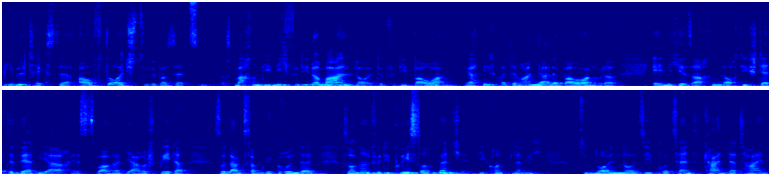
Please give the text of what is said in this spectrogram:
Bibeltexte auf Deutsch zu übersetzen. Das machen die nicht für die normalen Leute, für die Bauern. Ja, die Leute waren ja alle Bauern oder ähnliche Sachen. Auch die Städte werden ja auch erst 200 Jahre später so langsam gegründet, sondern für die Priester und Mönche. Die konnten nämlich zu 99 Prozent kein Latein.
